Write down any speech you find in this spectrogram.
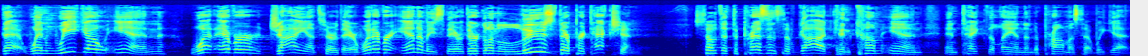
that when we go in, whatever giants are there, whatever enemies there, they're going to lose their protection so that the presence of God can come in and take the land and the promise that we get.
